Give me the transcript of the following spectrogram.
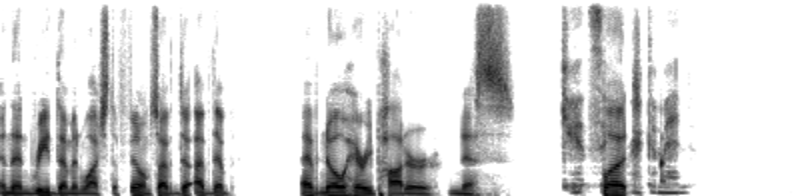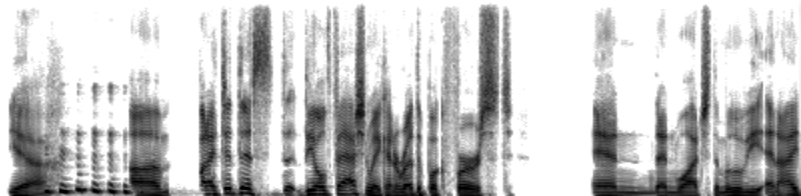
and then read them and watch the film. So I've I've I have no Harry Potter ness. Can't say But- recommend. Yeah. um, but I did this the, the old fashioned way, kind of read the book first and then watched the movie. And I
